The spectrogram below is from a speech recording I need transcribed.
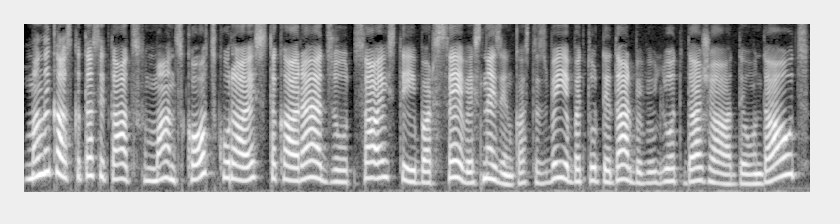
Man liekas, ka tas ir tāds mans kods, kurā es redzu saistību ar sevi. Es nezinu, kas tas bija, bet tur tie darbi bija ļoti dažādi un daudz.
